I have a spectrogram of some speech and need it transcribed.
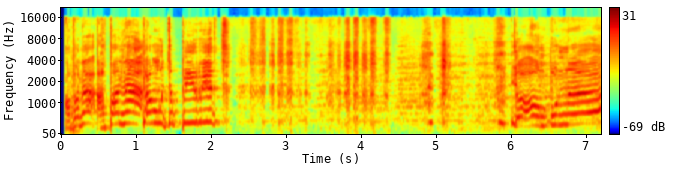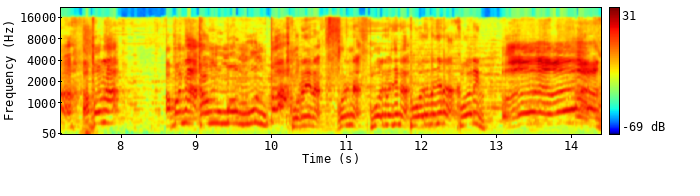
Apa nak? Apa nak? Kamu cepirit. Ya ampun nak. Apa nak? Apa nak? Kamu mau muntah? Keluarin nak. Keluarin nak. Keluarin aja nak. Keluarin aja nak. Keluarin. Ah.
